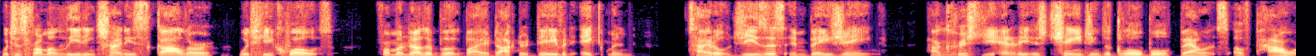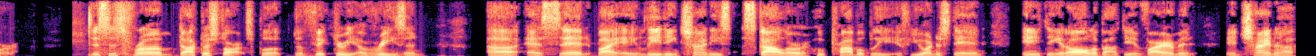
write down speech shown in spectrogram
which is from a leading Chinese scholar, which he quotes from another book by a Dr. David Aikman titled Jesus in Beijing How mm. Christianity is Changing the Global Balance of Power. This is from Dr. Stark's book, The Victory of Reason, uh, as said by a leading Chinese scholar who probably, if you understand anything at all about the environment in China,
